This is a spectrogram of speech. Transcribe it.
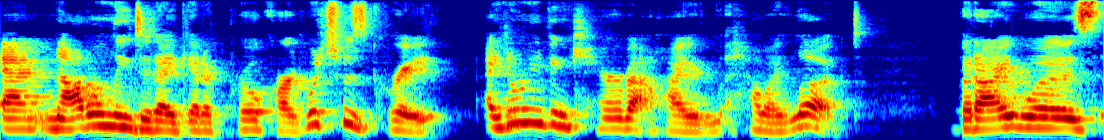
And not only did I get a pro card, which was great, I don't even care about how I, how I looked but I was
